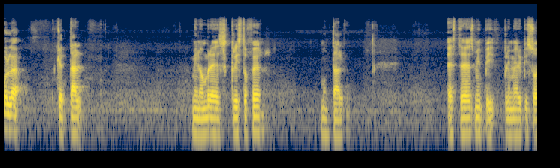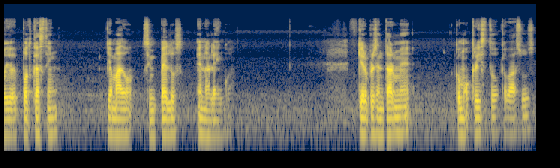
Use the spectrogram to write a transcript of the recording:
Hola, ¿qué tal? Mi nombre es Christopher Montalvo. Este es mi primer episodio de podcasting llamado Sin pelos en la lengua. Quiero presentarme como Cristo Cavazos,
